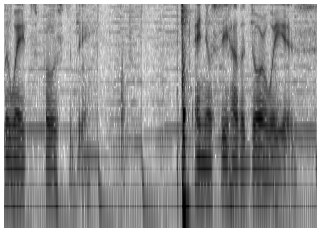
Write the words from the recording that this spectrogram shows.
the way it's supposed to be. And you'll see how the doorway is.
